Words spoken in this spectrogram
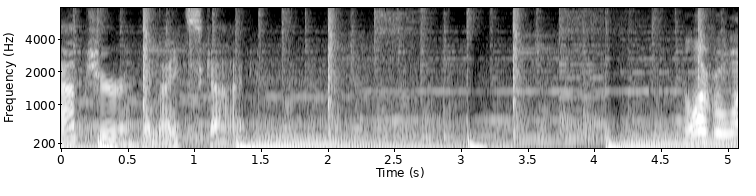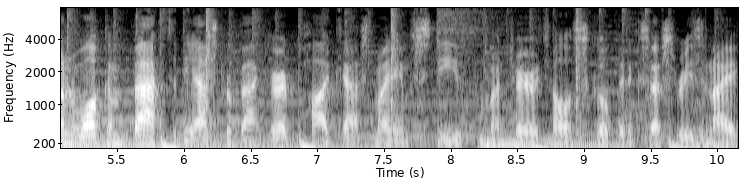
Capture the night sky. Hello, everyone. Welcome back to the Astro Backyard Podcast. My name's Steve from Ontario Telescope and Accessories, and I,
